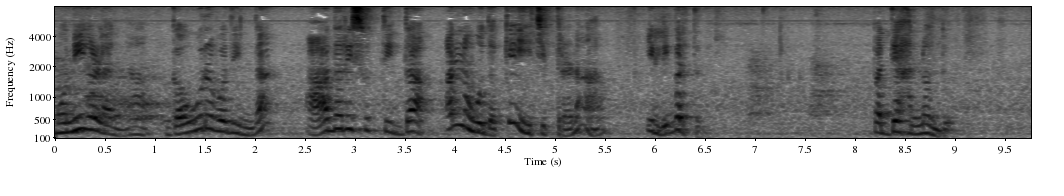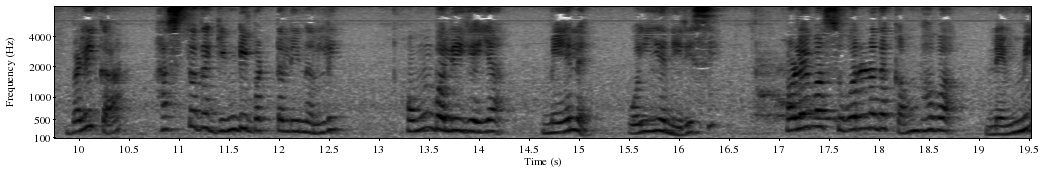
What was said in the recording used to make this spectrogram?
ಮುನಿಗಳನ್ನು ಗೌರವದಿಂದ ಆಧರಿಸುತ್ತಿದ್ದ ಅನ್ನುವುದಕ್ಕೆ ಈ ಚಿತ್ರಣ ಇಲ್ಲಿ ಬರ್ತದೆ. ಪದ್ಯ ಹನ್ನೊಂದು. ಬಳಿಕ ಹಸ್ತದ ಗಿಂಡಿ ಬಟ್ಟಲಿನಲ್ಲಿ ಹೊಂಬಲಿಗೆಯ ಮೇಲೆ ಒಯ್ಯನಿರಿಸಿ ಹೊಳೆವ ಸುವರ್ಣದ ಕಂಭವ ನೆಮ್ಮಿ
